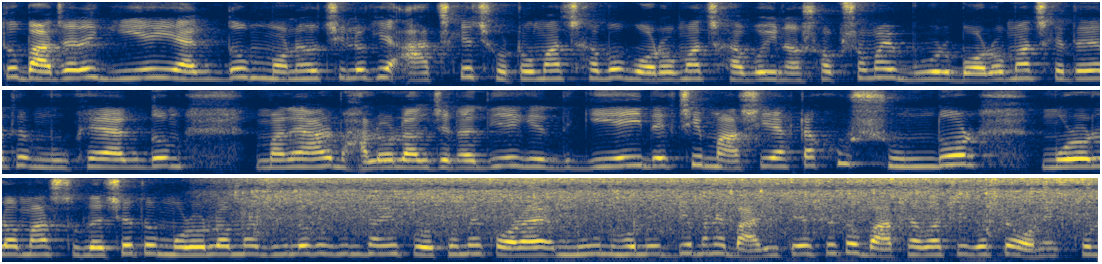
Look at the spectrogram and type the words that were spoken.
তো বাজারে গিয়েই একদম মনে হচ্ছিল কি আজকে ছোট মাছ খাব, বড় মাছ খাবোই না। সবসময় বুড়- বড় মাছ খেতে খেতে মুখে একদম মানে আর ভালো লাগছে না। দিয়ে গিয়েই দেখছি মাসি একটা খুব সুন্দর মোরলা মাছ তুলেছে। তো মোরলা মাছগুলোকে কিন্তু আমি প্রথমে কড়াই, নুন, হলুদ দিয়ে মানে বাড়িতে এসে তো বাছাবাছি করতে অনেকক্ষণ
